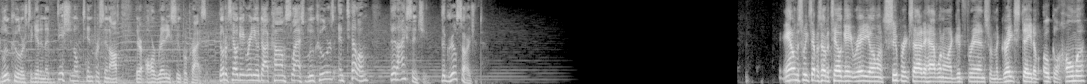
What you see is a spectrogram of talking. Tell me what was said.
blue coolers to get an additional 10% off They're already super pricing. Go to tailgateradio.com slash blue coolers and tell them that I sent you, the Grill Sergeant. And on this week's episode of Tailgate Radio, I'm super excited to have one of my good friends from the great state of Oklahoma.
